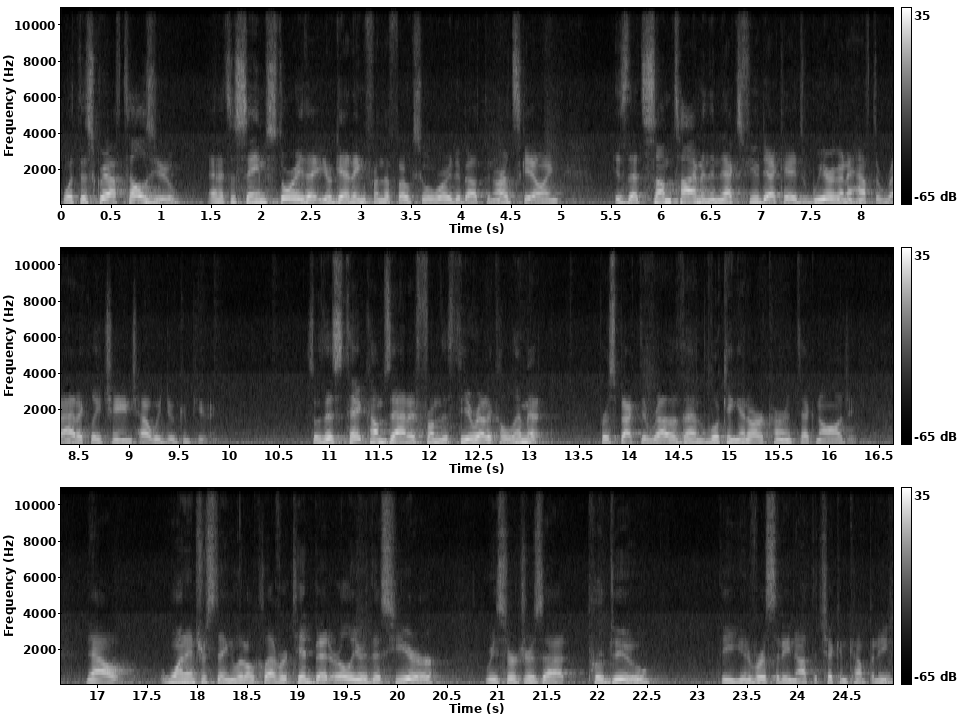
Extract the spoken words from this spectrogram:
What this graph tells you, and it's the same story that you're getting from the folks who are worried about Dennard scaling, is that sometime in the next few decades, we are going to have to radically change how we do computing. So this take comes at it from the theoretical limit perspective rather than looking at our current technology. Now, one interesting little clever tidbit, earlier this year, researchers at Purdue the university, not the chicken company,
